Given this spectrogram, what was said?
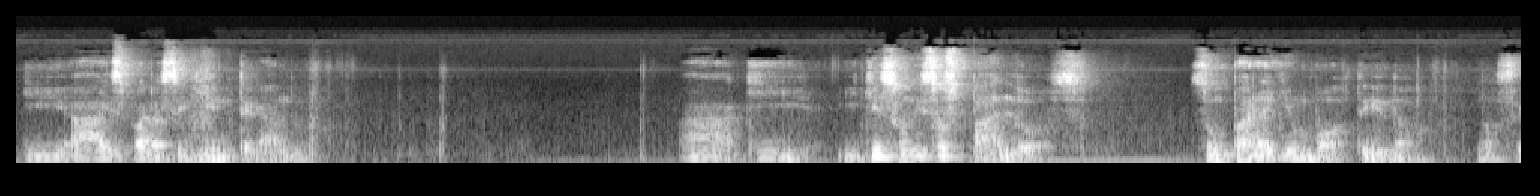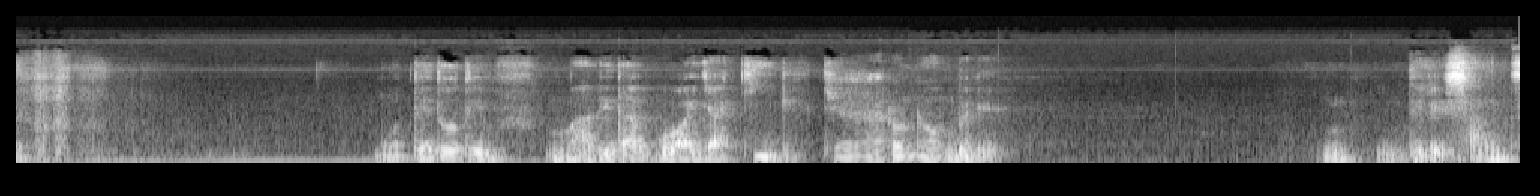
Aquí, ah, es para seguir entrando. Ah, aquí. ¿Y qué son esos palos? Son para ir un bote, ¿no? No sé. Motero de madera Guayaquil. Qué raro nombre. Interesante.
